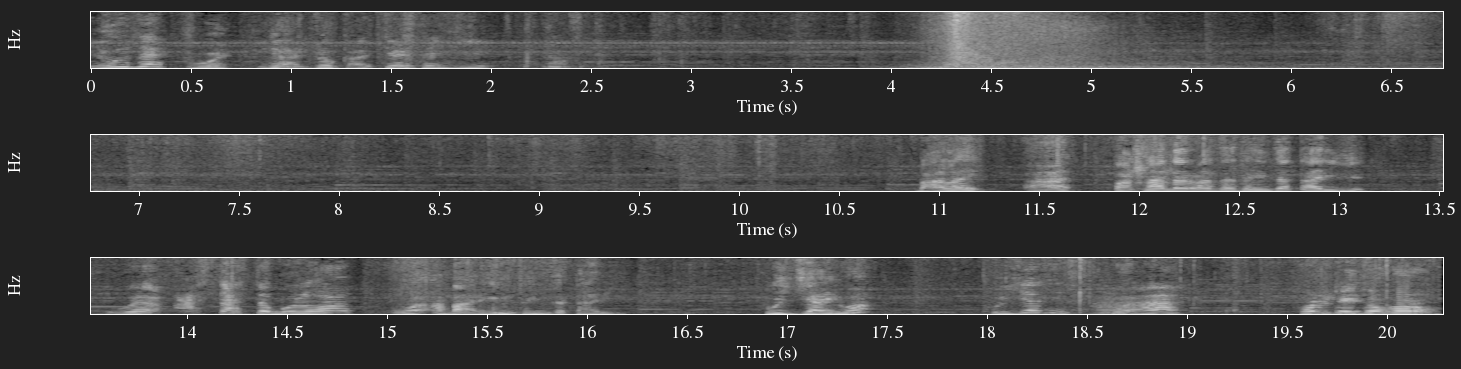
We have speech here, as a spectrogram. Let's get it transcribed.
એવું છે? ઓય જો કચેડ થઈને જઈએ. બાલય હા? પાછલા દરવાજા થઈને જતા રહીએ. હવે આસ્તે આસ્તે બોલો હો. આ બારીમ થઈને જતા રહીએ. હુઈ જાય હો. હુઈ જાય હા. થોડો ટેચો કરો.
